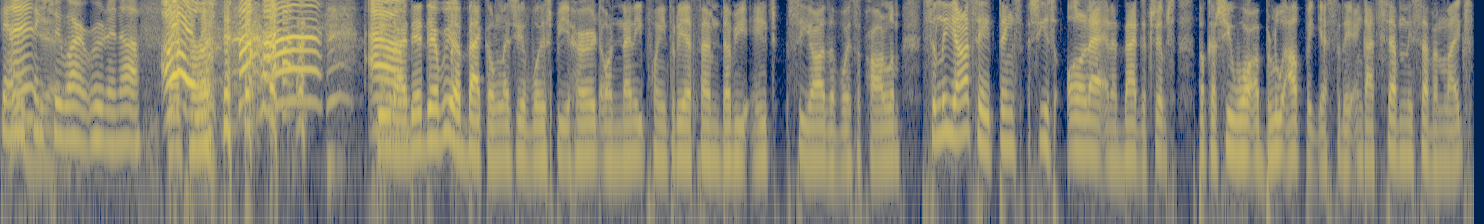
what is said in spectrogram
Stanley thinks we weren't rude enough. Oh, See what I um, did there? We are back on Let Your Voice Be Heard on 90.3 FM WHCR, the voice of Harlem. So Leonce thinks she's all of that in a bag of chips because she wore a blue outfit yesterday and got 77 likes.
